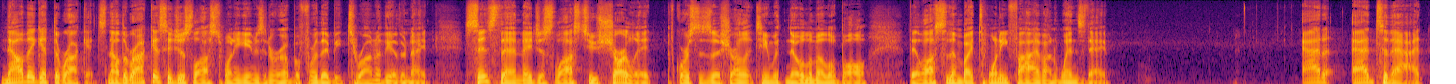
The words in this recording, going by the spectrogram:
Now they get the Rockets. Now the Rockets had just lost 20 games in a row before they beat Toronto the other night. Since then, they just lost to Charlotte. Of course, this is a Charlotte team with no LaMelo Ball. They lost to them by 25 on Wednesday. Add add to that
